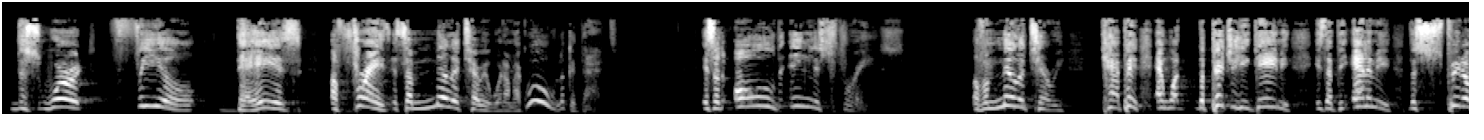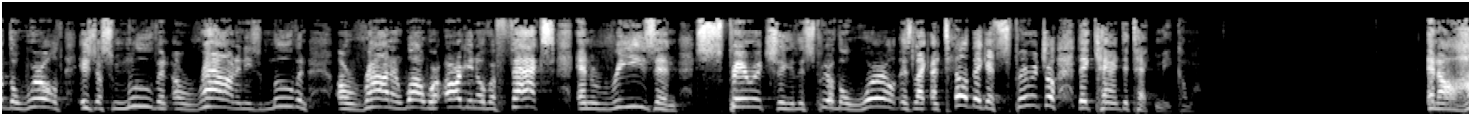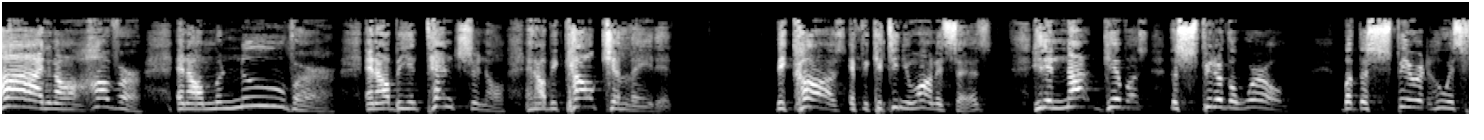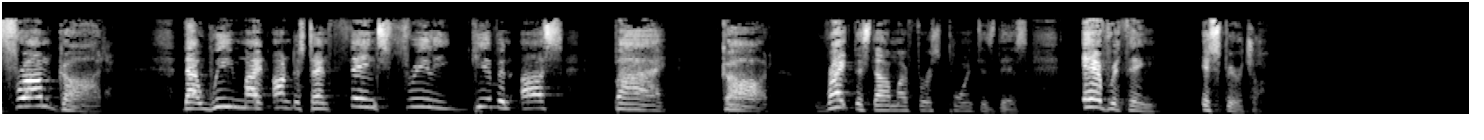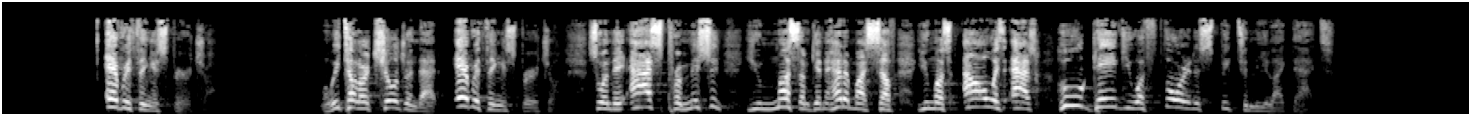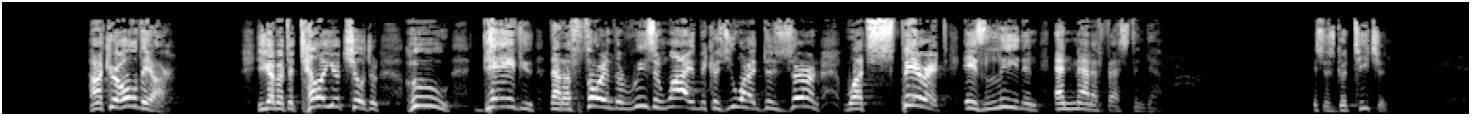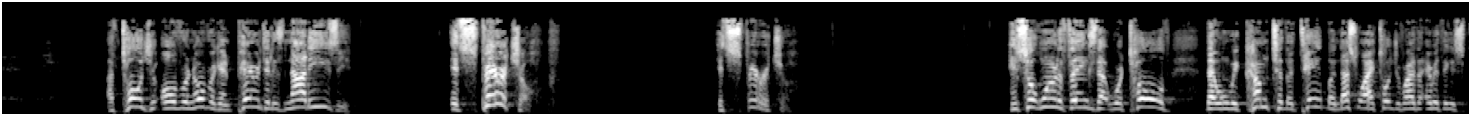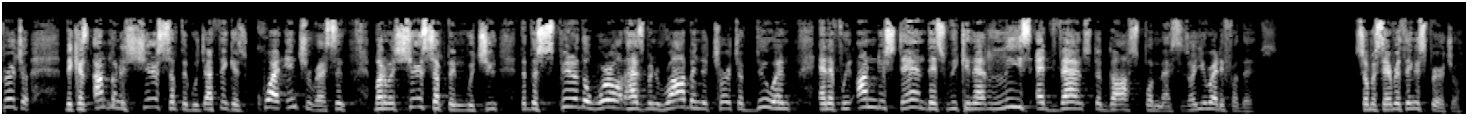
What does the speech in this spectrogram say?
this word field day is a phrase, it's a military word. I'm like, whoa, look at that. It's an old English phrase of a military campaign. And what the picture he gave me is that the enemy, the spirit of the world, is just moving around and he's moving around. And while we're arguing over facts and reason, spiritually, the spirit of the world is like, until they get spiritual, they can't detect me. Come on. And I'll hide and I'll hover and I'll maneuver and I'll be intentional and I'll be calculated. Because if we continue on, it says, He did not give us the spirit of the world, but the spirit who is from God, that we might understand things freely given us by God. Write this down. My first point is this everything is spiritual. Everything is spiritual. When we tell our children that, everything is spiritual. So when they ask permission, you must, I'm getting ahead of myself, you must always ask, who gave you authority to speak to me like that? I don't care how old they are. You got to tell your children who gave you that authority. And the reason why is because you want to discern what spirit is leading and manifesting them. This is good teaching. I've told you over and over again, parenting is not easy. It's spiritual. It's spiritual. And so, one of the things that we're told that when we come to the table, and that's why I told you right that everything is spiritual, because I'm going to share something which I think is quite interesting, but I'm going to share something with you that the spirit of the world has been robbing the church of doing. And if we understand this, we can at least advance the gospel message. Are you ready for this? Someone say everything is spiritual.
